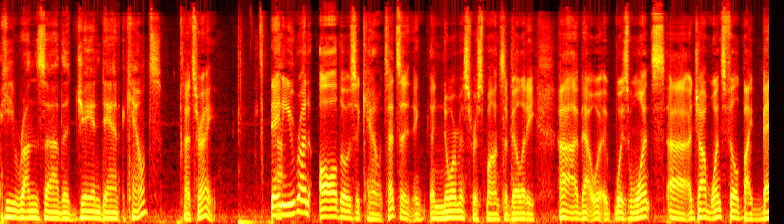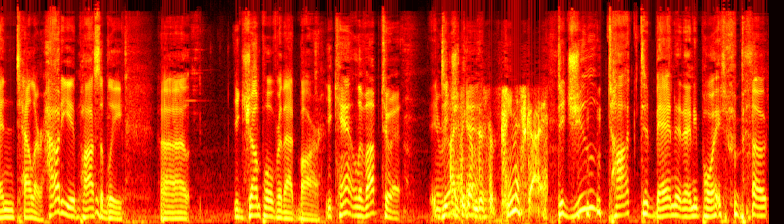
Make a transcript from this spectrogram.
he runs uh, the Jay and Dan accounts. That's right. Danny, you run all those accounts. That's an, an enormous responsibility. Uh, that w- was once uh, a job once filled by Ben Teller. How do you possibly uh, you jump over that bar? You can't live up to it. You Did really you- can't. a penis guy. Did you talk to Ben at any point about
